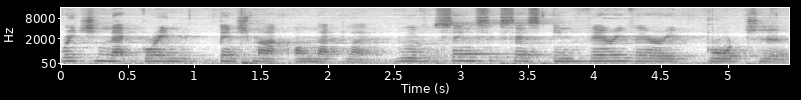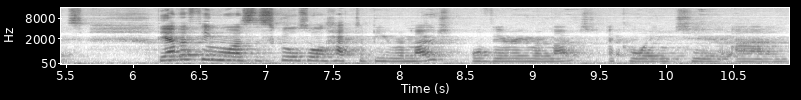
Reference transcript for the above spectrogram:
reaching that green benchmark on NAPLAN. We were seeing success in very, very broad terms. The other thing was the schools all had to be remote or very remote according to um,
